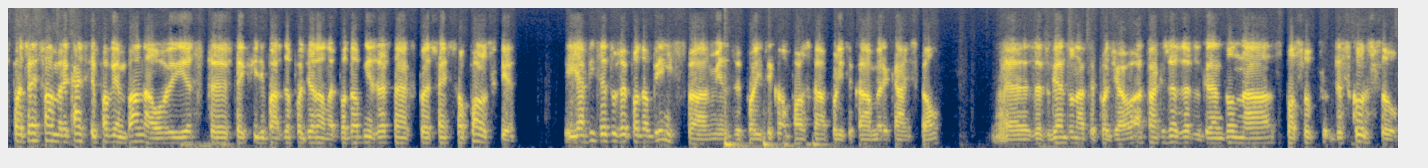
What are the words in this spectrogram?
społeczeństwo amerykańskie, powiem banał, jest e, w tej chwili bardzo podzielone. Podobnie zresztą jak społeczeństwo polskie. I ja widzę duże podobieństwa między polityką polską a polityką amerykańską e, ze względu na te podziały, a także ze względu na sposób dyskursu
